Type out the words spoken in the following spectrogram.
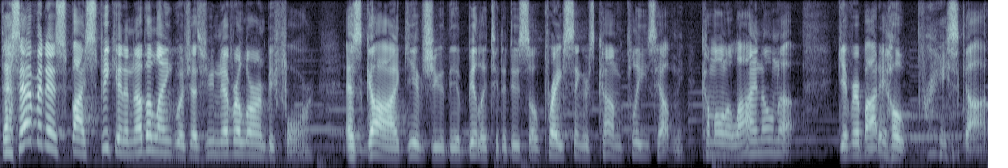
That's evidenced by speaking another language as you never learned before, as God gives you the ability to do so. Praise singers, come, please help me. Come on, a line on up. Give everybody hope. Praise God.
